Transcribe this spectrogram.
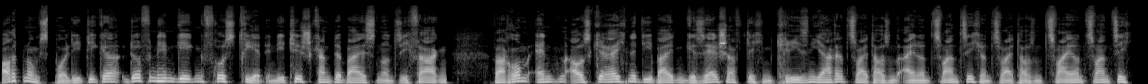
Ordnungspolitiker dürfen hingegen frustriert in die Tischkante beißen und sich fragen, warum enden ausgerechnet die beiden gesellschaftlichen Krisenjahre 2021 und 2022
